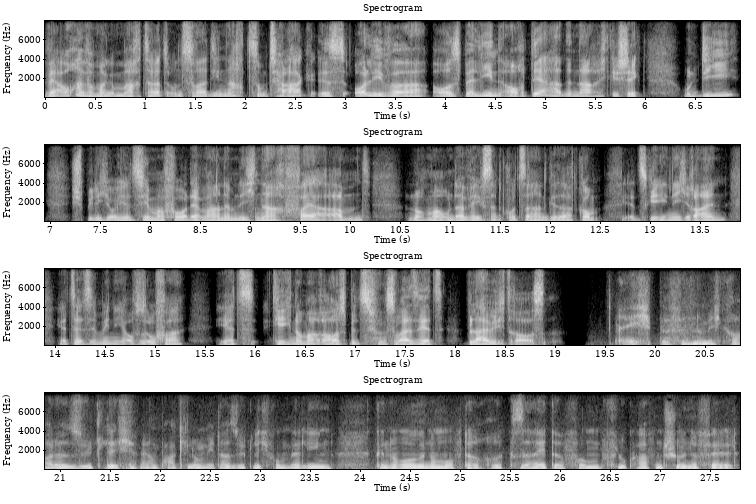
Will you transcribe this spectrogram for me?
Wer auch einfach mal gemacht hat, und zwar die Nacht zum Tag, ist Oliver aus Berlin. Auch der hat eine Nachricht geschickt und die spiele ich euch jetzt hier mal vor. Der war nämlich nach Feierabend nochmal unterwegs, hat kurzerhand gesagt, komm, jetzt gehe ich nicht rein, jetzt setze ich mich nicht aufs Sofa, jetzt gehe ich nochmal raus, beziehungsweise jetzt bleibe ich draußen. Ich befinde mich gerade südlich, ja, ein paar Kilometer südlich von Berlin, genauer genommen auf der Rückseite vom Flughafen Schönefeld.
